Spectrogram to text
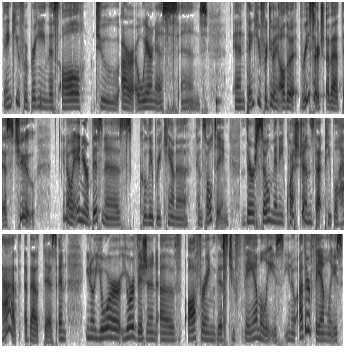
Thank you for bringing this all to our awareness and and thank you for doing all the research about this too. You know, in your business, Colibri Canna Consulting, there are so many questions that people have about this. And, you know, your your vision of offering this to families, you know, other families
